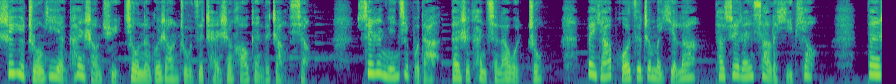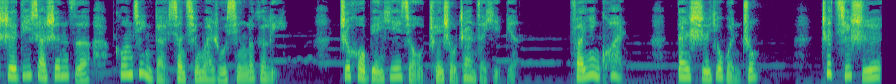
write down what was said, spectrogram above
是一种一眼看上去就能够让主子产生好感的长相，虽然年纪不大，但是看起来稳重。被牙婆子这么一拉，她虽然吓了一跳，但是低下身子，恭敬地向秦婉如行了个礼，之后便依旧垂手站在一边，反应快，但是又稳重。这其实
